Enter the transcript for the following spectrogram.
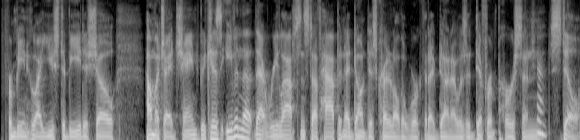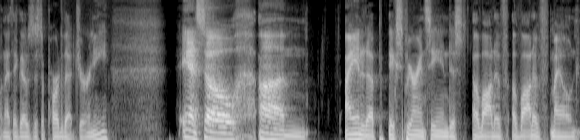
from being who I used to be to show how much I had changed. Because even that that relapse and stuff happened, I don't discredit all the work that I've done. I was a different person still, and I think that was just a part of that journey. And so, um, I ended up experiencing just a lot of a lot of my own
